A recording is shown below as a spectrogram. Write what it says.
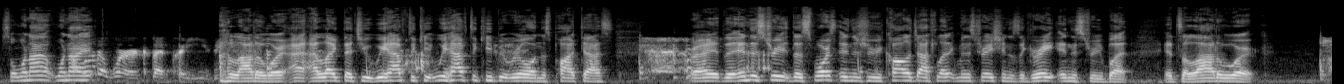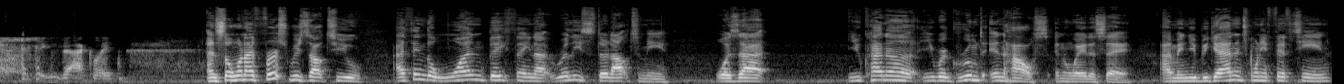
So when I when A I lot of work, but pretty easy. a lot of work. I, I like that you. We have to keep. We have to keep it real on this podcast, right? The industry, the sports industry, college athletic administration is a great industry, but it's a lot of work. exactly. And so when I first reached out to you, I think the one big thing that really stood out to me was that you kind of you were groomed in house in a way to say. I mean, you began in 2015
